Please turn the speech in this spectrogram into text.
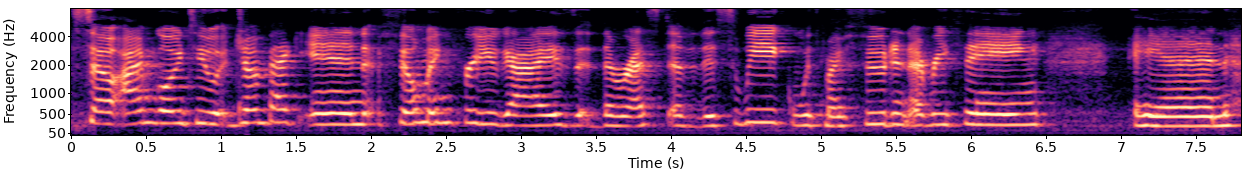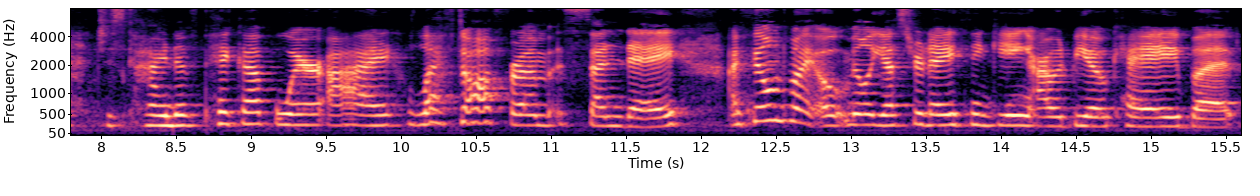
So I'm going to jump back in filming for you guys the rest of this week with my food and everything and just kind of pick up where I left off from Sunday. I filmed my oatmeal yesterday thinking I would be okay, but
